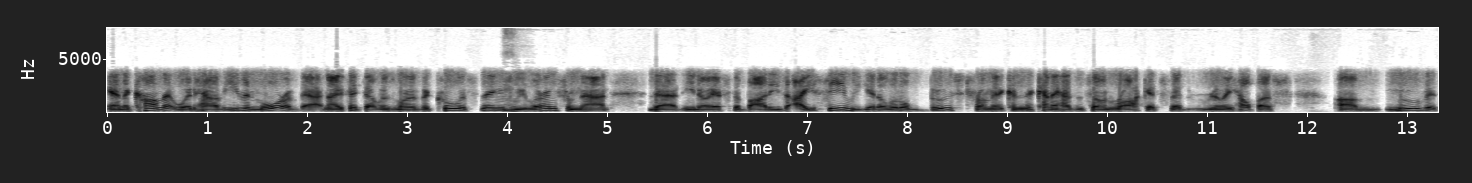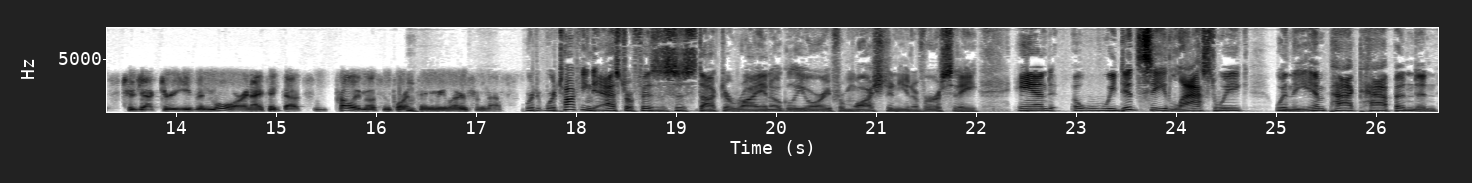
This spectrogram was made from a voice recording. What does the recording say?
And a comet would have even more of that. And I think that was one of the coolest things hmm. we learned from that that you know if the body's icy, we get a little boost from it because it kind of has its own rockets that really help us um, move its trajectory even more. And I think that's probably the most important thing we learned from this. We're, we're talking to astrophysicist Dr. Ryan Ogliore from Washington University. And uh, we did see last week when the impact happened, and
